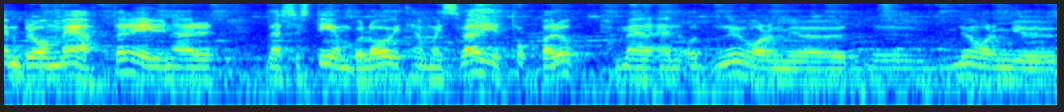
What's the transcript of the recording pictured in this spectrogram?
En, bra mätare är ju när, när Systembolaget hemma i Sverige toppar upp med en, och nu har de ju, nu har de ju,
